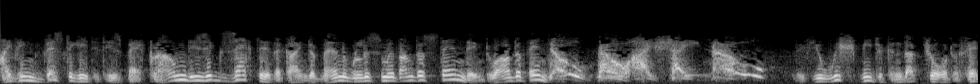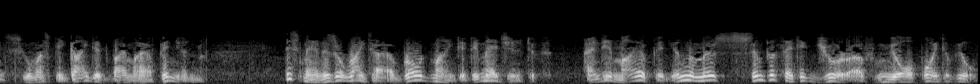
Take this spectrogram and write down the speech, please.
I've investigated his background. He's exactly the kind of man who will listen with understanding to our defense. No, no, I say no. If you wish me to conduct your defense, you must be guided by my opinion. This man is a writer, a broad-minded, imaginative, and in my opinion, the most sympathetic juror from your point of view.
